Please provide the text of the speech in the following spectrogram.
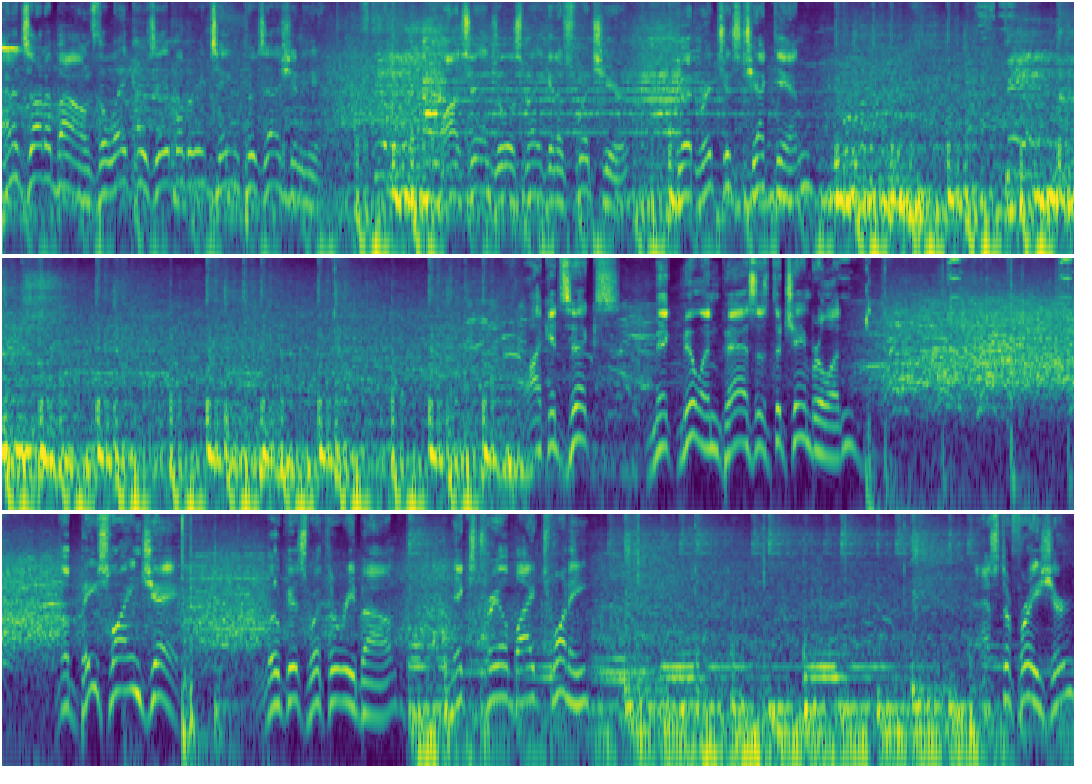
And it's out of bounds. The Lakers able to retain possession here. Los Angeles making a switch here. Good. Richards checked in. Clock at six. McMillan passes to Chamberlain. The baseline J. Lucas with the rebound. Knicks trail by 20. Pass to Frazier.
